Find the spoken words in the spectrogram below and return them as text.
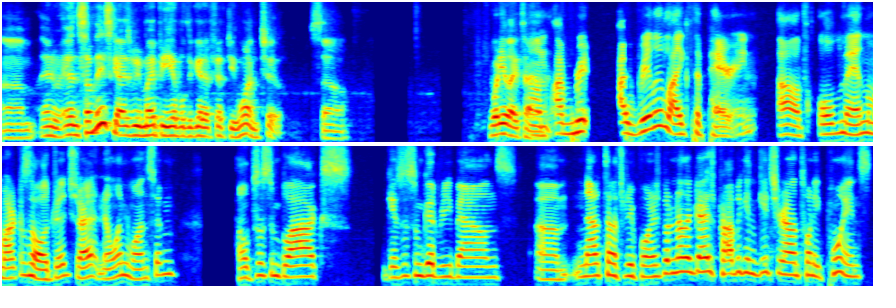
um, and and some of these guys we might be able to get at fifty one too. So, what do you like, Tyler? Um, I re- I really like the pairing of old man Lamarcus Aldridge. Right, no one wants him. Helps us in blocks, gives us some good rebounds. Um, not a ton of three pointers, but another guy's probably going to get you around 20 points.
